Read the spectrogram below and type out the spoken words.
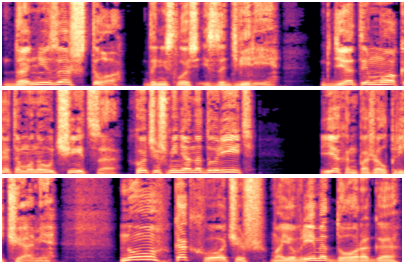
«Да ни за что!» — донеслось из-за двери. «Где ты мог этому научиться? Хочешь меня надурить?» Ехан пожал плечами. «Ну, как хочешь. Мое время дорого».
